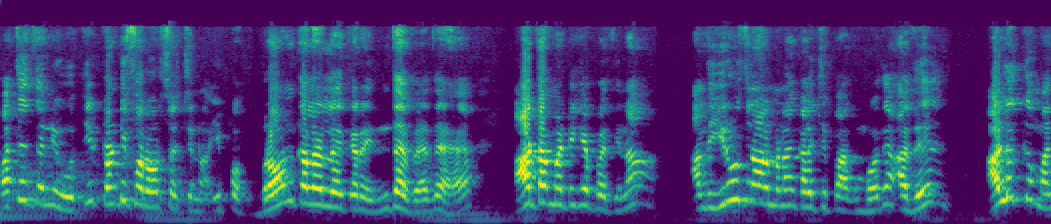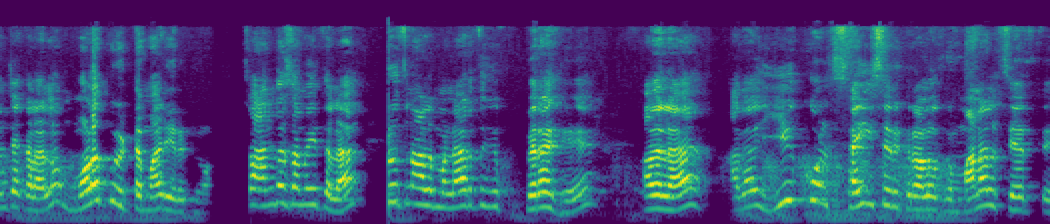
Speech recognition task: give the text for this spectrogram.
பச்சை தண்ணி ஊற்றி டுவெண்ட்டி ஃபோர் ஹவர்ஸ் வச்சிடணும். இப்போ ப்ரௌன் கலர்ல இருக்கிற இந்த விதை ஆட்டோமேட்டிக்கா பார்த்தீங்கன்னா அந்த இருபத்தி நாலு மணி நேரம் கழிச்சு பார்க்கும்போது அது அழுக்கு மஞ்சள் கலர்ல முளப்பு விட்ட மாதிரி இருக்கும். ஸோ அந்த சமயத்துல இருபத்தி நாலு மணி நேரத்துக்கு பிறகு அதுல அதாவது ஈக்குவல் சைஸ் இருக்கிற அளவுக்கு மணல் சேர்த்து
